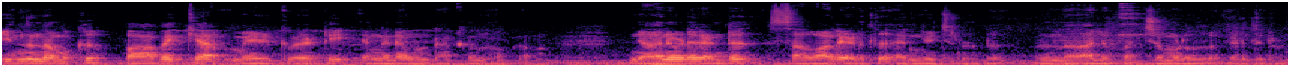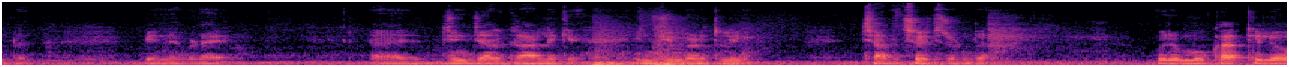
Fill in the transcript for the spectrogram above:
ഇന്ന് നമുക്ക് പാവയ്ക്ക മെഴുക്കുവരട്ടി എങ്ങനെ ഉണ്ടാക്കാൻ നോക്കാം. ഞാനിവിടെ രണ്ട് സവാള എടുത്ത് അന്വേഷിച്ചിട്ടുണ്ട് ഒരു നാല് പച്ചമുളക് എടുത്തിട്ടുണ്ട്. പിന്നെ ഇവിടെ ജിഞ്ചർ ഗാർലിക് ഇഞ്ചിയും വെളുത്തുള്ളിയും ചതച്ച് വെച്ചിട്ടുണ്ട്. ഒരു മുക്കാൽ കിലോ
